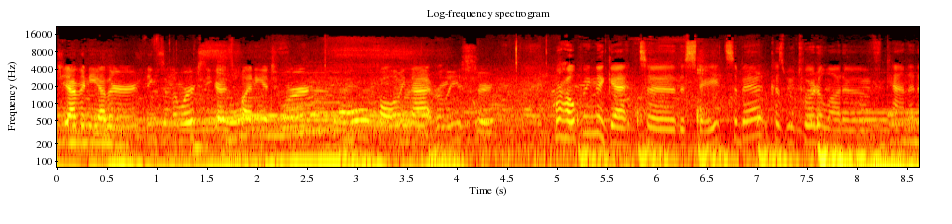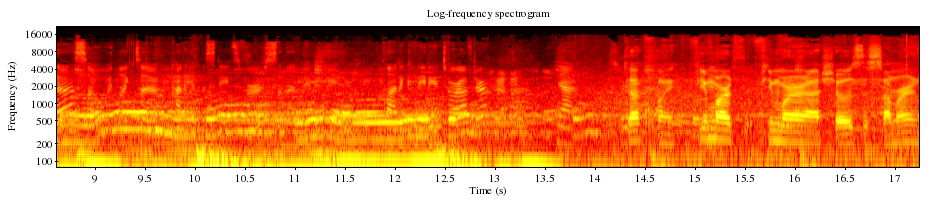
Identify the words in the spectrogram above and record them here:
do you have any other things in the works? Are you guys planning a tour following that release, or? We're hoping to get to the States a bit because we've toured a lot of Canada, so we'd like to kind of hit the States first and then maybe plan a Canadian tour after. Yeah. Definitely. A few more, a few more uh, shows this summer in,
